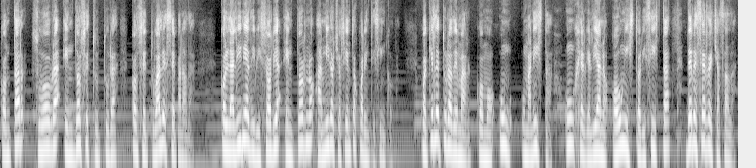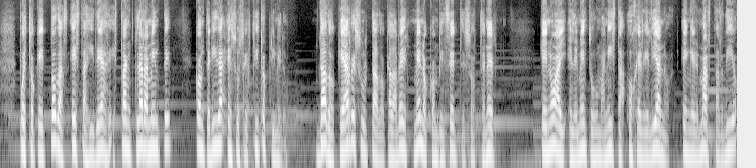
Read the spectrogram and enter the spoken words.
contar su obra en dos estructuras conceptuales separadas, con la línea divisoria en torno a 1845. Cualquier lectura de Mar como un humanista, un hegeliano o un historicista debe ser rechazada, puesto que todas estas ideas están claramente contenidas en sus escritos primeros. Dado que ha resultado cada vez menos convincente sostener que no hay elementos humanistas o hegelianos en el mar tardío,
